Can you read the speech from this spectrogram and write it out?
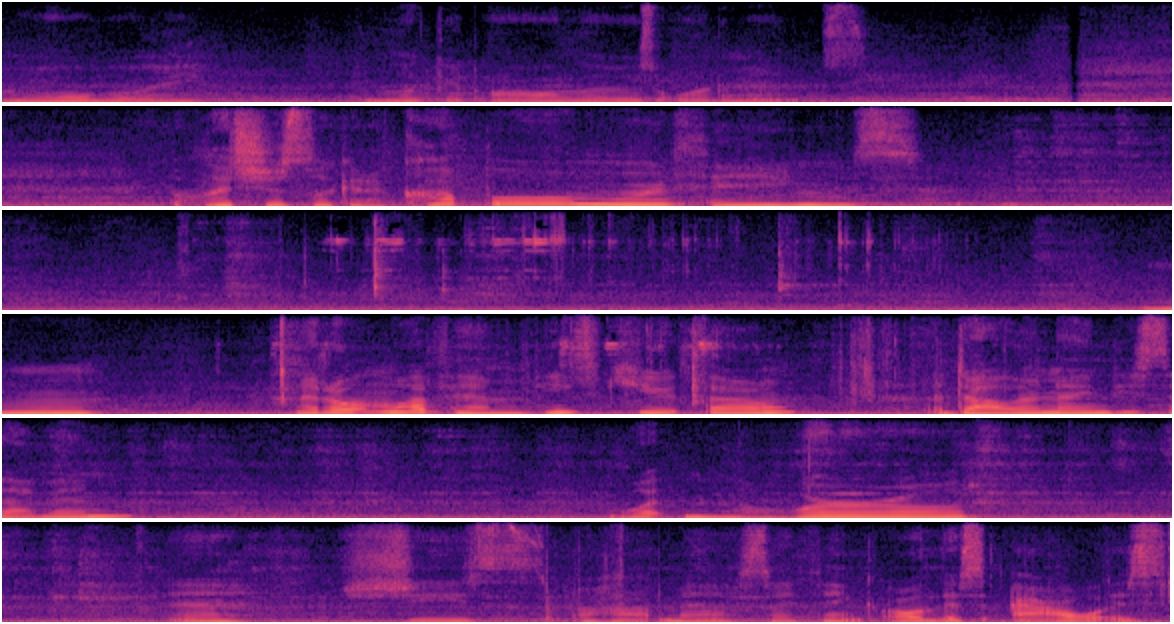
Oh boy, look at all those ornaments. But let's just look at a couple more things. Mm, I don't love him. He's cute though. $1.97. What in the world? Eh, she's a hot mess, I think. Oh, this owl is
